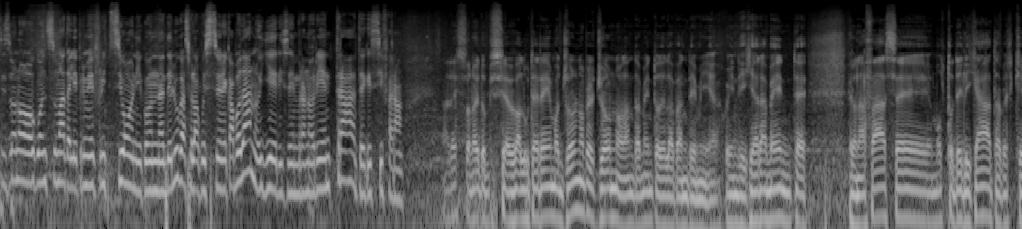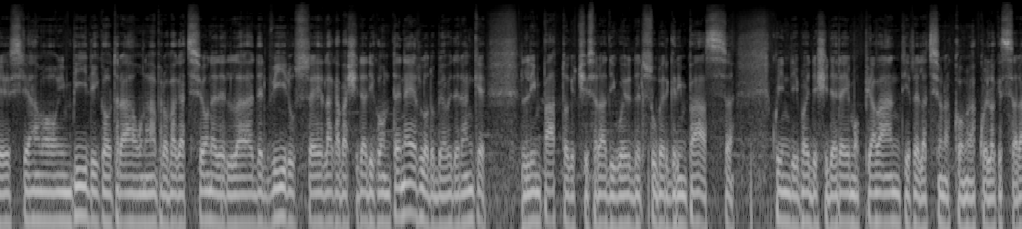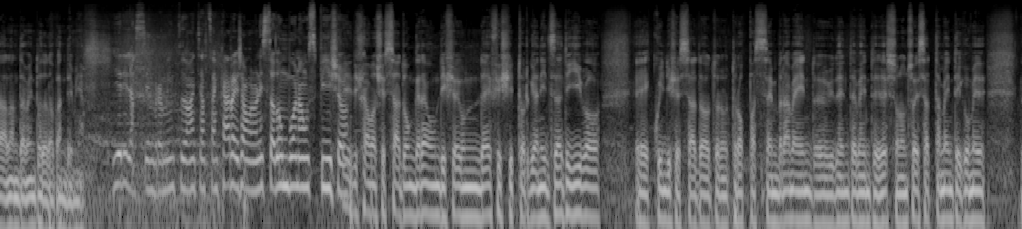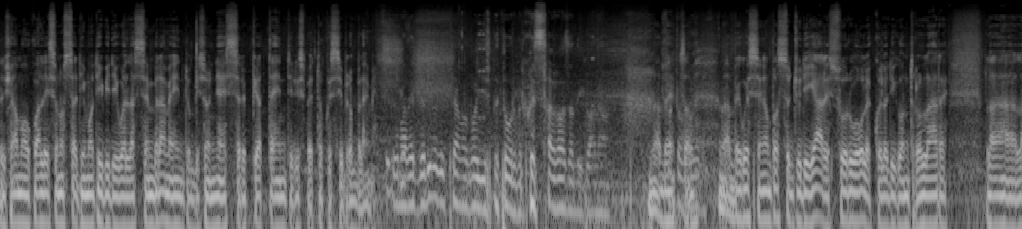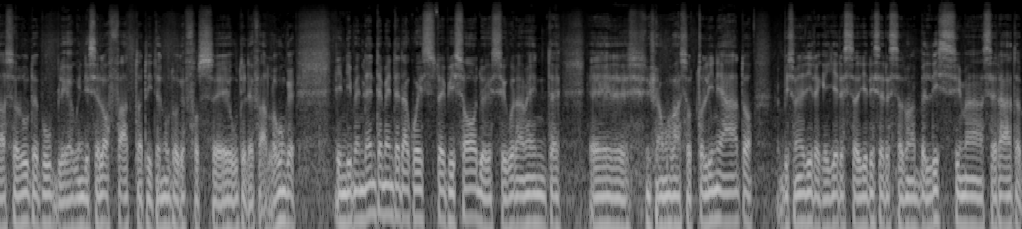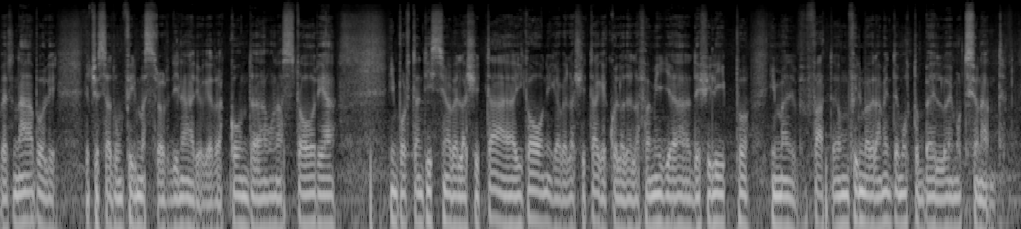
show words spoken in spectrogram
Si sono consumate le prime frizioni con De Luca sulla questione Capodanno, ieri sembrano rientrate, che si farà? Adesso noi valuteremo giorno per giorno l'andamento della pandemia, quindi chiaramente è una fase molto delicata perché siamo in bilico tra una propagazione del, del virus e la capacità di contenerlo, dobbiamo vedere anche l'impatto che ci sarà di quel, del Super Green Pass, quindi poi decideremo più avanti in relazione a, come, a quello che sarà l'andamento della pandemia. Ieri l'assembramento davanti al San Carlo diciamo, non è stato un buon auspicio. Sì, diciamo, c'è stato un, un, deficit organizzativo e quindi c'è stato troppo assembramento, evidentemente adesso non so esattamente come, diciamo, quali sono stati i motivi di quell'assembramento, bisogna essere più attenti rispetto a questi problemi. Sì, ma Verdolino che chiama poi gli ispettori per questa cosa dicono. Vabbè, insomma, vabbè, questo non posso giudicare, il suo ruolo è quello di controllare la, la, salute pubblica, quindi se l'ho fatto ha ritenuto che fosse utile farlo. Comunque indipendentemente da questo episodio che sicuramente eh, diciamo, va sottolineato, bisogna dire che ieri, ieri sera è stata una bellissima serata per Napoli e c'è stato un film straordinario che racconta una storia importantissima per la città, iconica per la città che è quello della famiglia De Filippo, un film veramente molto bello e emozionante.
